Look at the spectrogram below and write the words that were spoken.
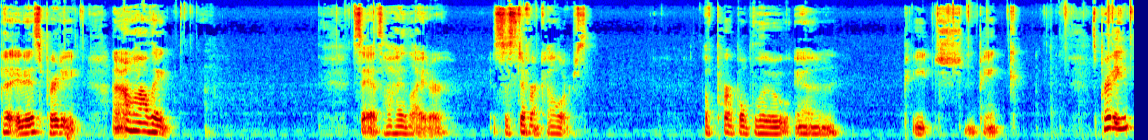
But it is pretty. I don't know how they say it's a highlighter. It's just different colors of purple, blue, and peach and pink. It's pretty.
